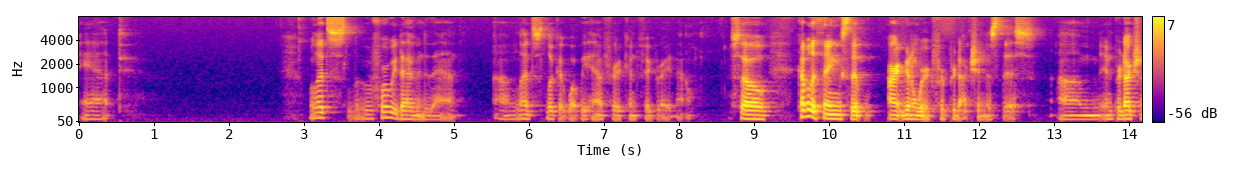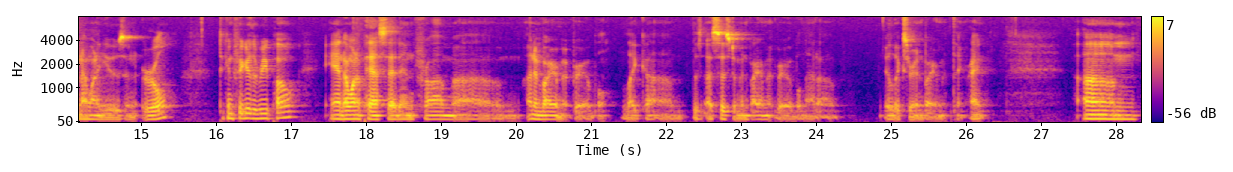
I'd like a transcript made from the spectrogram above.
at well, let's before we dive into that, um, let's look at what we have for a config right now. So a couple of things that aren't going to work for production is this. Um, in production, I want to use an URL to configure the repo, and I want to pass that in from um, an environment variable, like um, a system environment variable, not a Elixir environment thing, right? Um,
